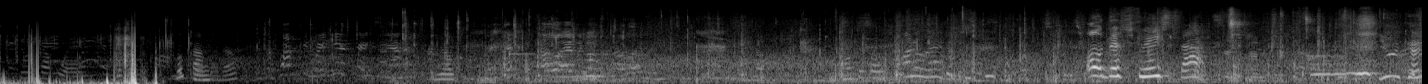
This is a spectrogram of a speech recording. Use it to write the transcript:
Do it that way. Okay. Camera. No, Oh, there's three stars. You okay?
